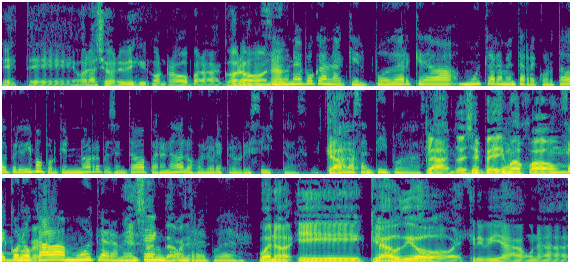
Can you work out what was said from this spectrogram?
este, Horacio Brevisky con robo para la corona. Sí, una época en la que el poder quedaba muy claramente recortado del periodismo porque no representaba para nada los valores progresistas. Claro, las antípodas. Claro, entonces el periodismo jugaba un Se colocaba muy claramente en contra del poder. Bueno, y Claudio escribía una,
